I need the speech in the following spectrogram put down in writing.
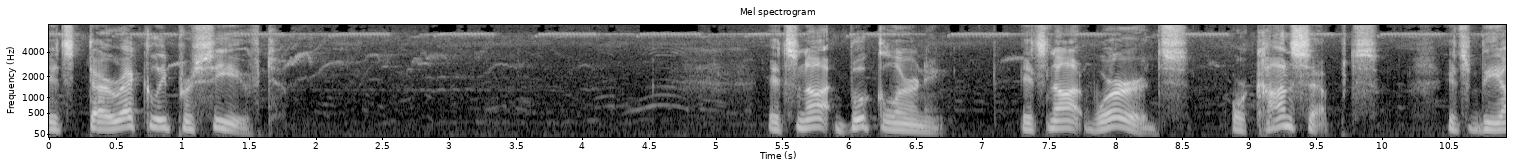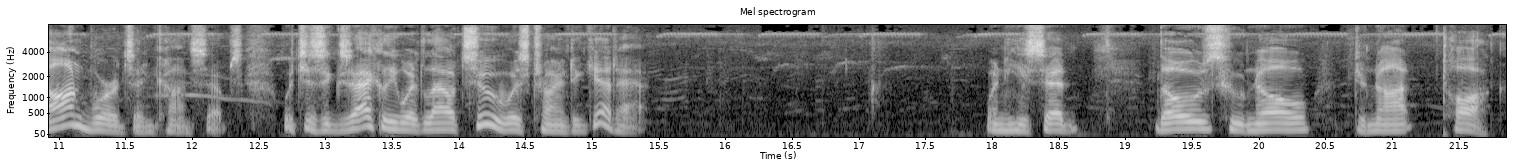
it's directly perceived. It's not book learning, it's not words or concepts. It's beyond words and concepts, which is exactly what Lao Tzu was trying to get at. When he said, Those who know do not talk.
